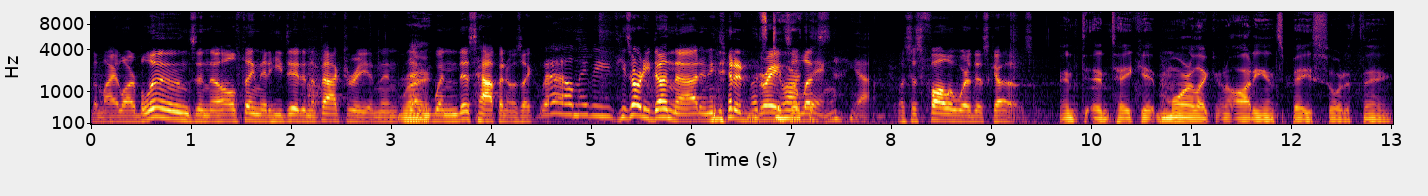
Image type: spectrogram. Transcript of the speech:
the mylar balloons and the whole thing that he did in the factory. And then, then Right. when this happened, it was like, well, maybe he's already done that and he did it let's great. do so our let's thing. Yeah. let's just follow where this goes. and and take it more like an audience based sort of thing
